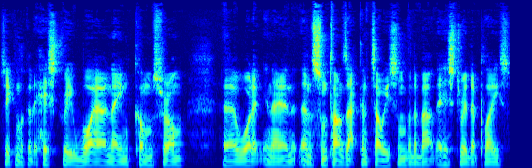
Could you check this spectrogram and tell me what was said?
so you can look at the history, where our name comes from, uh, what it, you know, and, and, sometimes that can tell you something about the history of the place.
